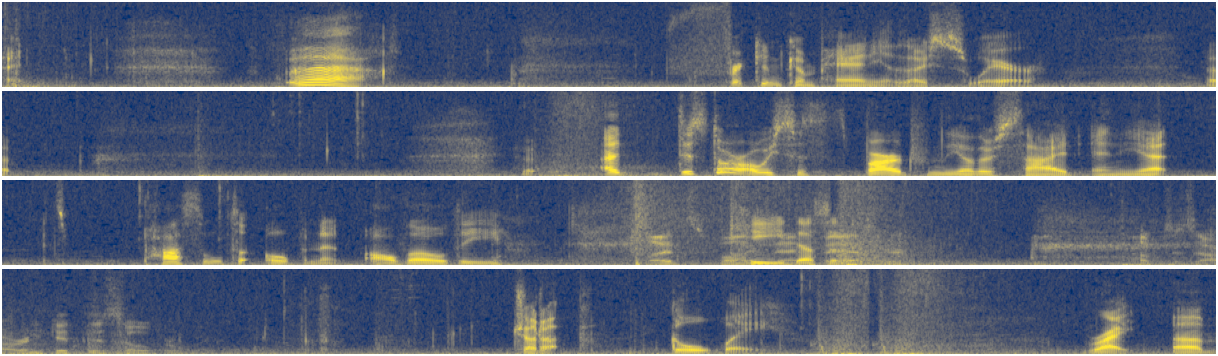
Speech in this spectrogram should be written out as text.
Right. Ah! Frickin' companions, I swear. Uh, I, this door always says it's barred from the other side, and yet possible to open it, although the find doesn't. bastard. Baltazar and get this over with. Shut up. Go away. Right. Um,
